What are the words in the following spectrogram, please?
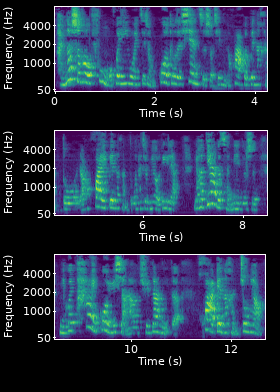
很多时候父母会因为这种过度的限制，首先你的话会变得很多，然后话一变得很多，他就没有力量。然后第二个层面就是你会太过于想要去让你的。话变得很重要，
